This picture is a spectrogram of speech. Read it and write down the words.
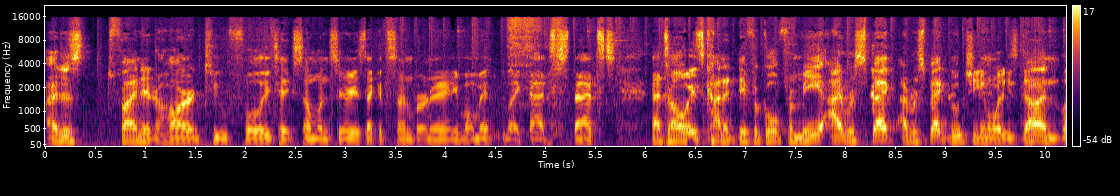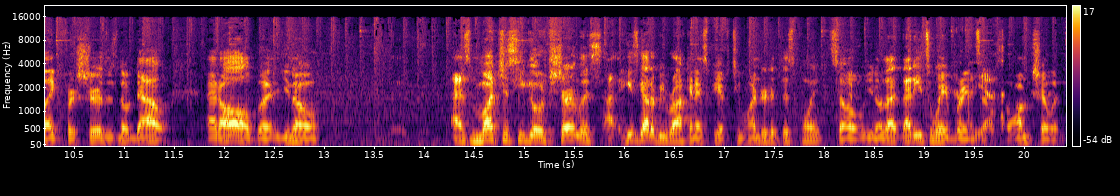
I just find it hard to fully take someone serious that could sunburn at any moment. Like that's that's that's always kind of difficult for me. I respect I respect Gucci and what he's done, like for sure. There's no doubt at all. But you know, as much as he goes shirtless, he's got to be rocking SPF 200 at this point. So you know that that eats away at brain cells. Yeah. So I'm chilling.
